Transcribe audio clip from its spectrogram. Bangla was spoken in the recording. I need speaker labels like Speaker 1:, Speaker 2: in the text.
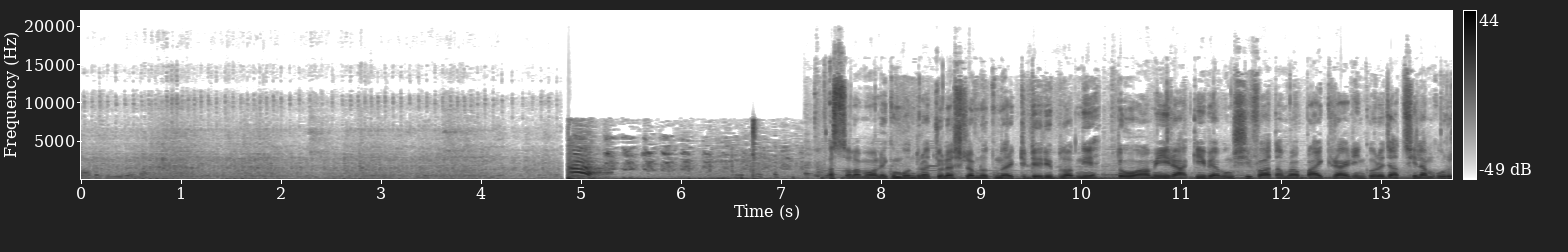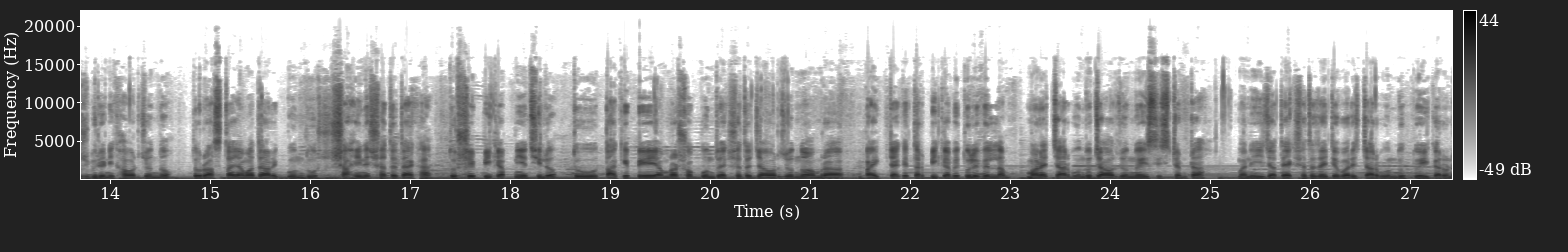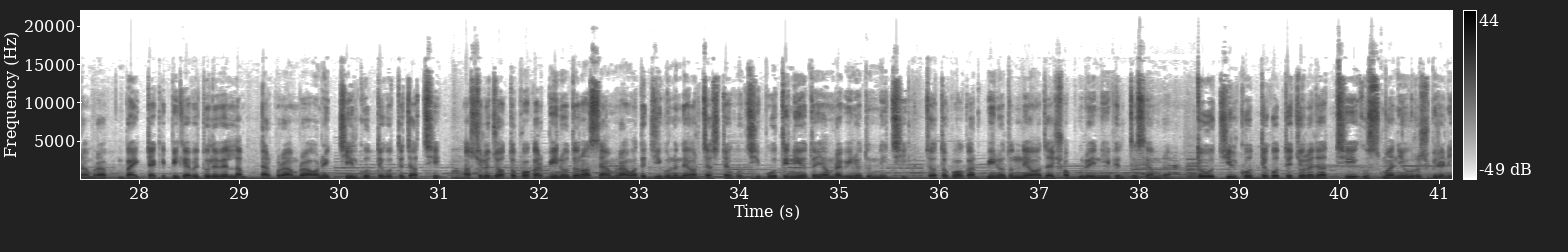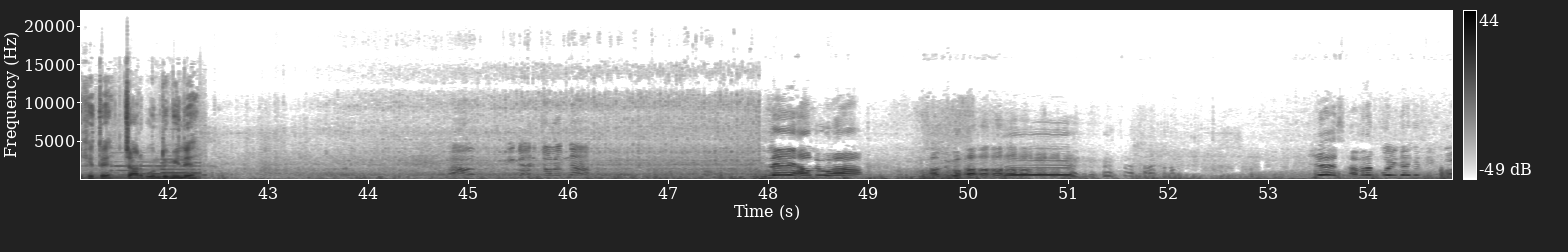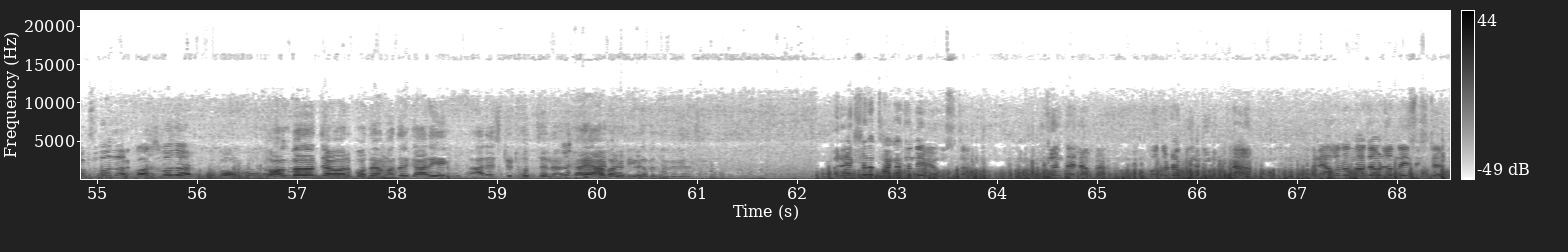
Speaker 1: มาตั้
Speaker 2: งแต่เดือนไหน
Speaker 3: আসসালামু আলাইকুম বন্ধুরা, চলে আসলাম নতুন আরেকটি ডেইলি ব্লগ নিয়ে। তো আমি রাকিব এবং শিফাত, আমরা বাইক রাইডিং করে যাচ্ছিলাম উরুস বিরিয়ানি খাওয়ার জন্য। তো রাস্তায় আমাদের আরেক বন্ধু শাহিনের সাথে দেখা, তো সে পিক আপ নিয়েছিল। তো তাকে পেয়ে আমরা সব বন্ধু একসাথে যাওয়ার জন্য আমরা বাইকটাকে তার পিক আপে তুলে ফেললাম। মানে চার বন্ধু যাওয়ার জন্য এই সিস্টেমটা মানে যাতে একসাথে যাইতে পারি চার বন্ধু। তো এই কারণে আমরা বাইকটাকে পিক আপে তুলে ফেললাম। তারপরে আমরা অনেক চিল করতে করতে যাচ্ছি। আসলে যত প্রকার বিনোদন আছে আমরা আমাদের জীবনে নেওয়ার চেষ্টা করছি। প্রতিনিয়তই আমরা বিনোদন নিচ্ছি। যত প্রকার বিনোদন নেওয়া যায় সবগুলোই নিয়ে ফেলতেছি আমরা। তো চিল করতে করতে চলে যাচ্ছি উসমানি ওরস বিরিয়ানি খেতে চার বন্ধু মিলে।
Speaker 1: লে হালুয়া হালুয়া। ইয়েস আমরা কই যাইতেছি কক্সবাজার কক্সবাজার।
Speaker 4: কক্সবাজার যাওয়ার পথে আমাদের গাড়ি আর স্টেট হচ্ছে না তাই আবার তুলে ফেলছি
Speaker 1: মানে একসাথে থাকার জন্য এই ব্যবস্থা। বুঝলেন তাইলে আমরা কতটা বন্ধুর টান মানে আলাদা না যাওয়ার জন্য এই সিস্টেম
